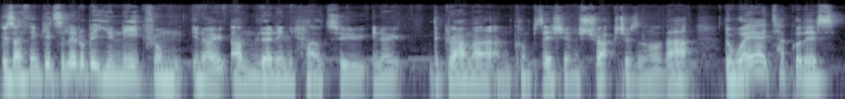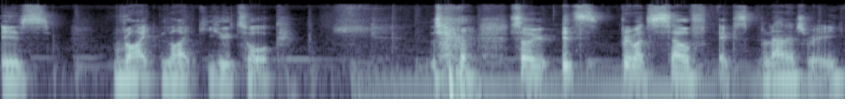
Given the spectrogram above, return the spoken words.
is i think it's a little bit unique from you know um learning how to you know the grammar and composition structures and all that. The way i tackle this is write like you talk so it's pretty much self-explanatory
